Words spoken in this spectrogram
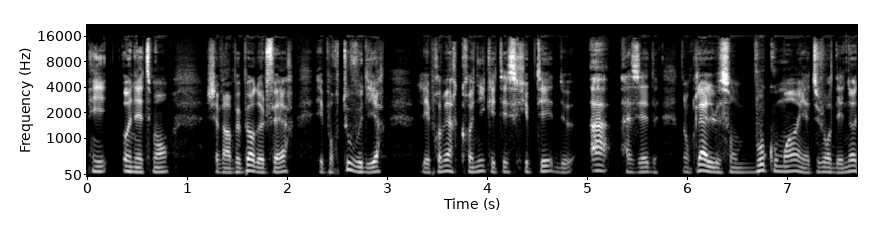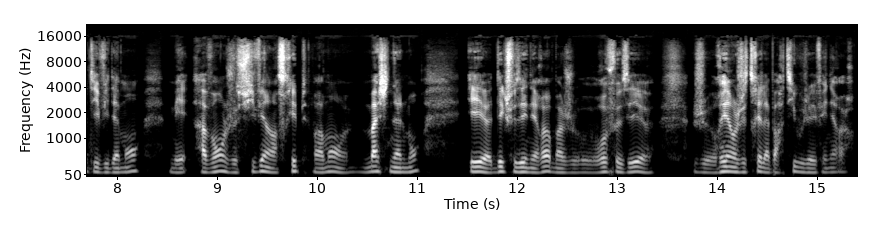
Et honnêtement, j'avais un peu peur de le faire. Et pour tout vous dire, les premières chroniques étaient scriptées de A à Z. Donc là, elles le sont beaucoup moins. Il y a toujours des notes évidemment, mais avant, je suivais un script vraiment euh, machinalement. Et euh, dès que je faisais une erreur, ben, je refaisais, je réenregistrais la partie où j'avais fait une erreur.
